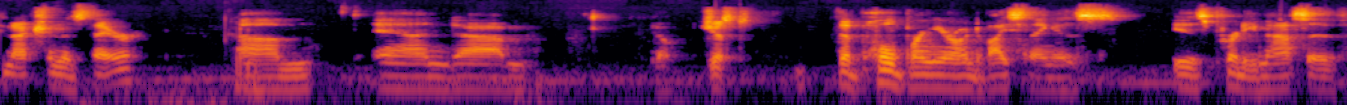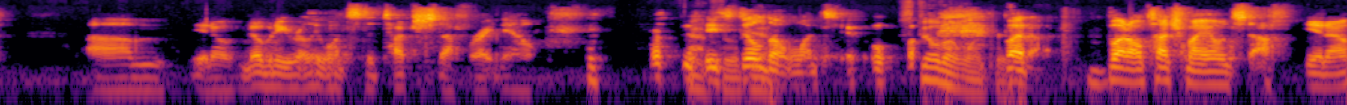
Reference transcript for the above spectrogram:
connection is there, um, and um, you know, just the whole bring your own device thing is is pretty massive. Um, you know, nobody really wants to touch stuff right now. they still don't want to. Still don't want to. but but I'll touch my own stuff. You know,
